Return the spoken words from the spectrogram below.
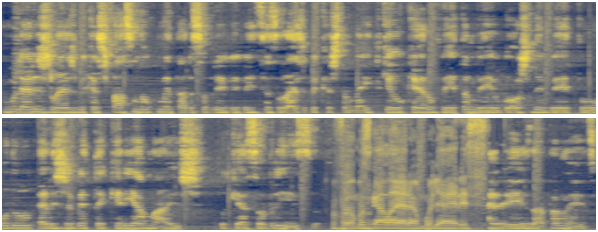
mulheres lésbicas, façam um documentário sobre vivências lésbicas também, que eu quero ver também. Eu gosto de ver tudo. LGBT queria mais porque é sobre isso. Vamos, galera, mulheres. É, exatamente.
